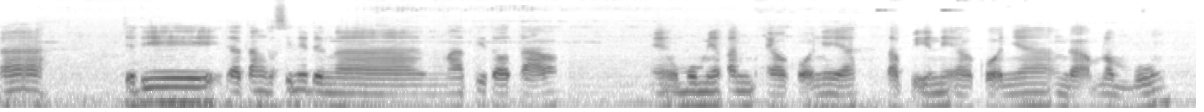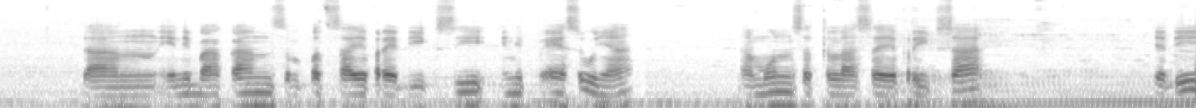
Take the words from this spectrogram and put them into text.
Nah, jadi datang ke sini dengan mati total. Eh, umumnya kan elko-nya ya, tapi ini elko-nya nggak melembung dan ini bahkan sempat saya prediksi ini PSU nya namun setelah saya periksa jadi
